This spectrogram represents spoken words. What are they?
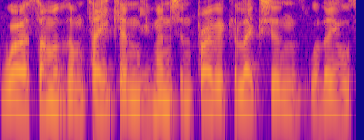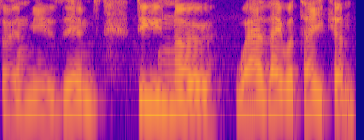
were some of them taken? You mentioned private collections. Were they also in museums? Do you know where they were taken?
